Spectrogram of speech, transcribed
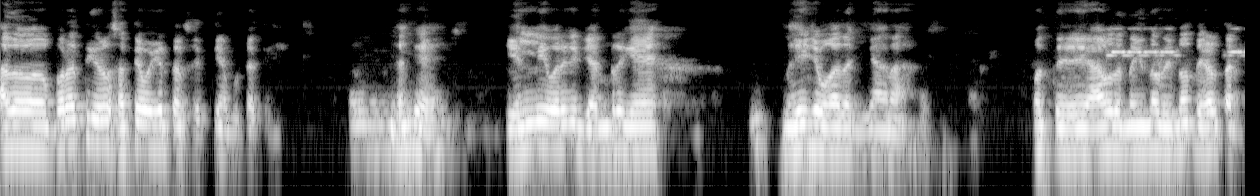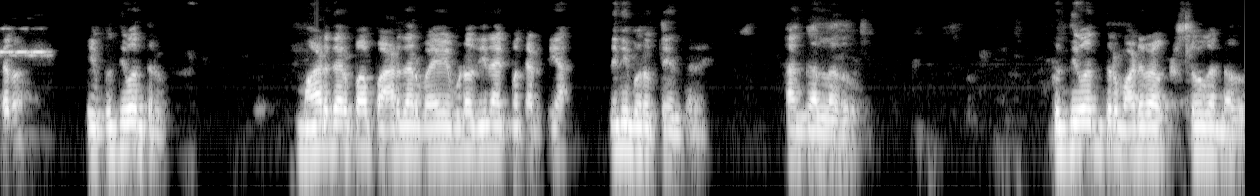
ಅದು ಬರತ್ತಿರೋ ಸತ್ಯ ಹೋಗಿರ್ತಾರೆ, ಸತ್ಯ ಮುಟ್ಟತಿ ಹಂಗೆ ಎಲ್ಲಿವರೆಗೆ ಜನರಿಗೆ ನೈಜವಾದ ಜ್ಞಾನ, ಮತ್ತೆ ಯಾವುದನ್ನ ಇನ್ನೊಂದು ಇನ್ನೊಂದು ಹೇಳ್ತಾ ಈ ಬುದ್ಧಿವಂತರು. ಮಾಡಿದಾರ ಪಾಪ, ಆಡ್ದಾರ ಭಯ, ಬಿಡೋ, ನೀನ್ ಯಾಕೆ ಮಾತಾಡ್ತೀಯ? ನಿನಗೆ ಬರುತ್ತೆ ಅಂತಾರೆ. ಹಂಗಲ್ಲ ಅದು. ಬುದ್ಧಿವಂತರು ಮಾಡಿರೋ ಸ್ಲೋಗನ್ ಅದು.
